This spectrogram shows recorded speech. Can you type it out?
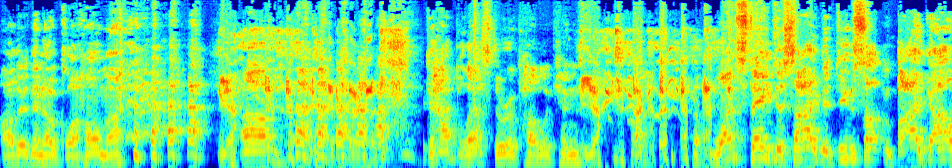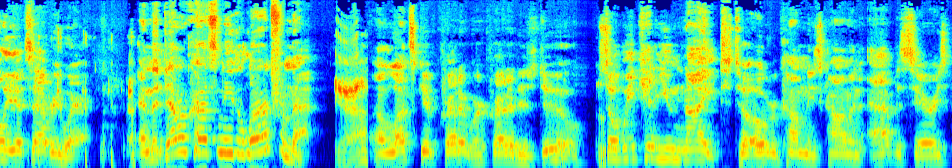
other than Oklahoma. yeah. um, God bless the Republicans. Yeah, exactly. Once they decide to do something, by golly, it's everywhere. And the Democrats need to learn from that. Yeah. Uh, let's give credit where credit is due. So we can unite to overcome these common adversaries.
